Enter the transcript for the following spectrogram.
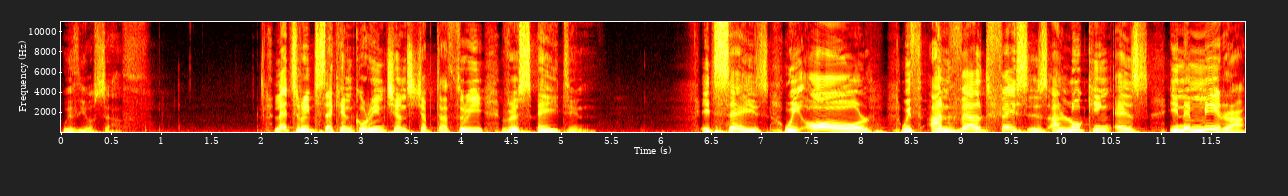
with yourself. Let's read Second Corinthians chapter 3 verse 18 it says, We all, with unveiled faces, are looking as in a mirror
